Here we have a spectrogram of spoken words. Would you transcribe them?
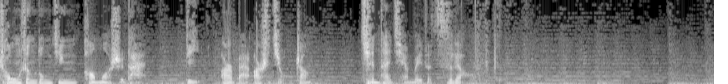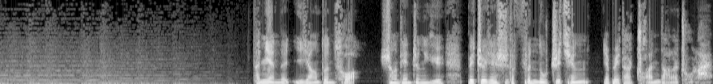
重生东京泡沫时代，第二百二十九章：千台前辈的资料。他念得抑扬顿挫，上田正欲被这件事的愤怒之情也被他传达了出来。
